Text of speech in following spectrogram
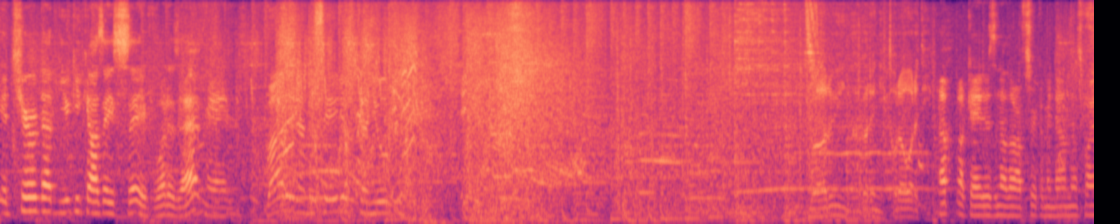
Ensure that Yukikaze is safe. What does that mean? Oh, okay, there's another officer coming down this way.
